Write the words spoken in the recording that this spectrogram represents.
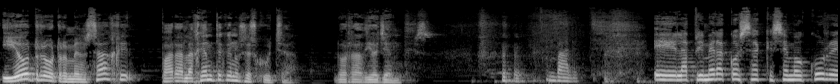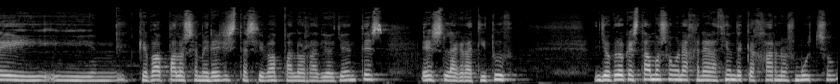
Y otro, otro mensaje para la gente que nos escucha, los radioyentes. Vale. Eh, la primera cosa que se me ocurre y, y, que va para los seminaristas y va para los radioyentes es la gratitud. Yo creo que estamos en una generación de quejarnos mucho,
